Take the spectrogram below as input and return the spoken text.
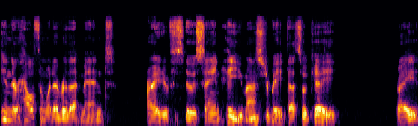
in their health and whatever that meant, right? If it was saying, hey, you masturbate, that's okay, right?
